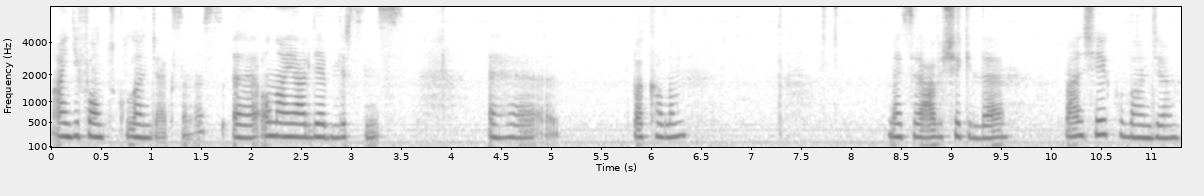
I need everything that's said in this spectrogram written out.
Hangi fontu kullanacaksınız? E, onu ayarlayabilirsiniz. E, bakalım mesela bu şekilde ben şey kullanacağım.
